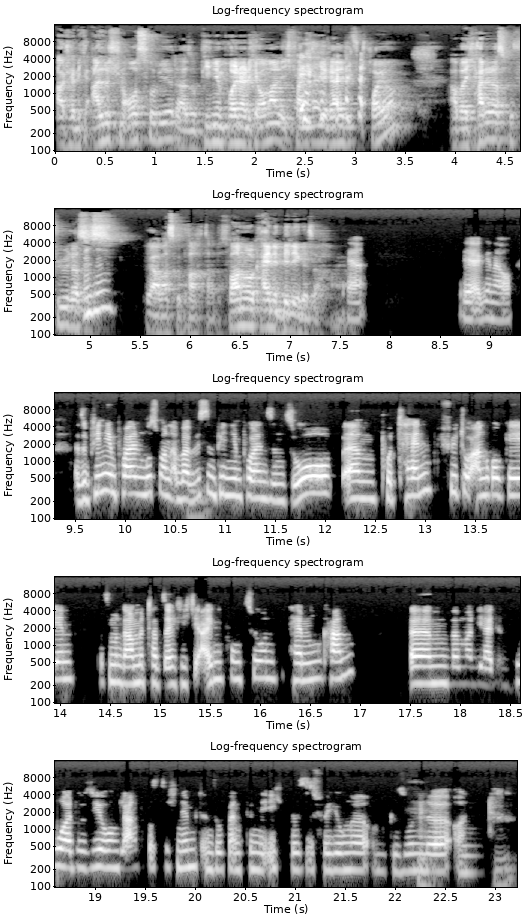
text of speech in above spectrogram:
wahrscheinlich alles schon ausprobiert. Also Pinienpollen hatte ich auch mal. Ich fand die relativ teuer, aber ich hatte das Gefühl, dass mhm. es ja was gebracht hat. Es war nur keine billige Sache. Ja. ja. Ja, genau. Also Pinienpollen muss man aber mhm. wissen, Pinienpollen sind so ähm, potent phytoandrogen, dass man damit tatsächlich die Eigenfunktion hemmen kann, ähm, wenn man die halt in hoher Dosierung langfristig nimmt. Insofern finde ich, das ist für junge und gesunde und mhm.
